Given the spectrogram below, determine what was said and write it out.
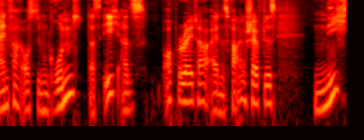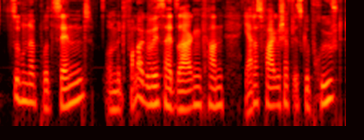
Einfach aus dem Grund, dass ich als Operator eines Fahrgeschäftes nicht zu 100% und mit voller Gewissheit sagen kann, ja, das Fahrgeschäft ist geprüft,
